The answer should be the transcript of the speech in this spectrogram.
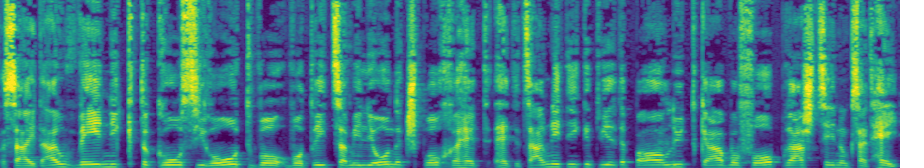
sagt auch wenig. Der große Rot, wo, wo 13 Millionen gesprochen hat, hat jetzt auch nicht irgendwie ein paar Leute gegeben, die vorgeprescht sind und gesagt, hey,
